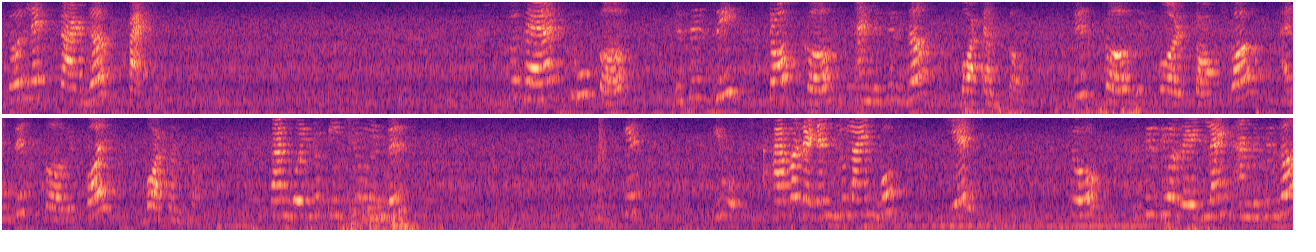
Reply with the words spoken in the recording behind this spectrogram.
So let's start the pattern. So there are two curves. This is the top curve and this is the bottom curve. This curve is called top curve and this curve is called bottom curve. So I am going to teach you in this. Kids, you have a red and blue line book? Yes. So this is your red line and this is a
